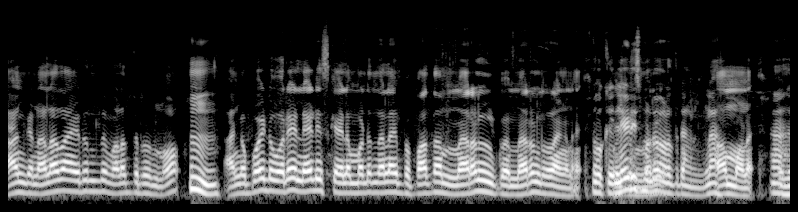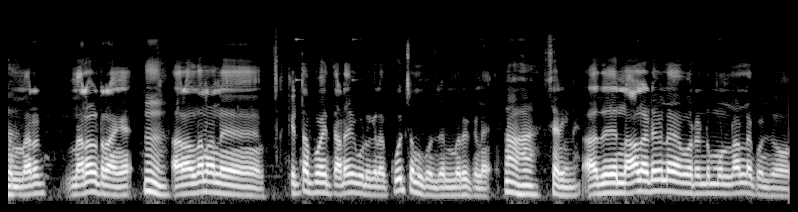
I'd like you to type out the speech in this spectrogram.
நாங்கள் நல்லா தான் இருந்து வளர்த்துட்டு இருந்தோம். அங்கே போயிட்டு ஒரே லேடிஸ் கையில் மட்டும்தானே இப்போ பார்த்தா மிரல் மிரள்றாங்கண்ணே. ஓகே லேடிஸ் மட்டும் வளர்த்துட்டாங்க இல்லைங்களா ஆமாண்ணே கொஞ்சம் மிரள் மிரள்றாங்க. ம். அதனால தான் நான் கிட்ட போய் தடவி கொடுக்கல. கூச்சம் கொஞ்சம் இருக்குண்ணே. சரிங்கண்ணே. அது நாளடைவில் ஒரு ரெண்டு மூணு நாளில் கொஞ்சம்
